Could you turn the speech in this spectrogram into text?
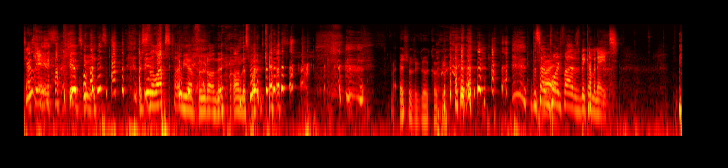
do this. can't do this. This is the last time you have food on the on this podcast. This was a good cookie. The seven point five has become an eight.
